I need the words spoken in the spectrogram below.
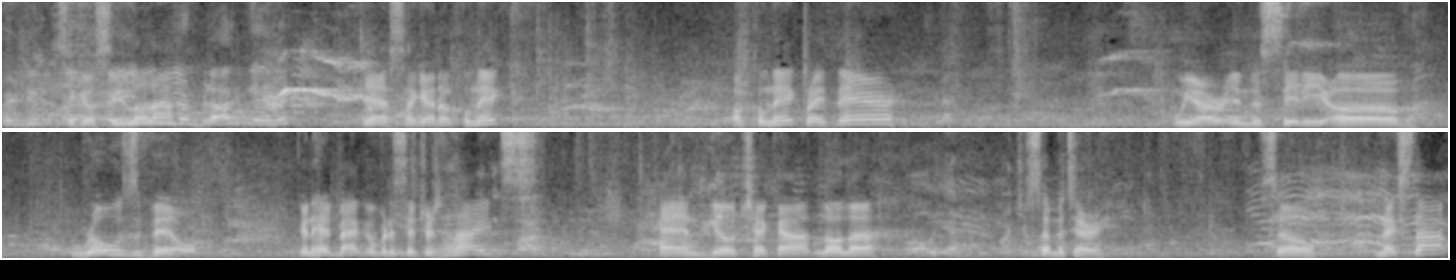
to go see Lola. your blog, Eric? Yes, I got Uncle Nick. Uncle Nick right there. We are in the city of Roseville. Gonna head back over to Citrus Heights and go check out Lola Cemetery. So, next stop,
